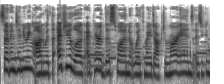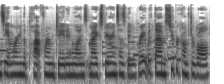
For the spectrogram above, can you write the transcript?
So continuing on with the edgy look, I paired this one with my Dr. Martens. As you can see, I'm wearing the platform Jadon ones. My experience has been great with them, super comfortable.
